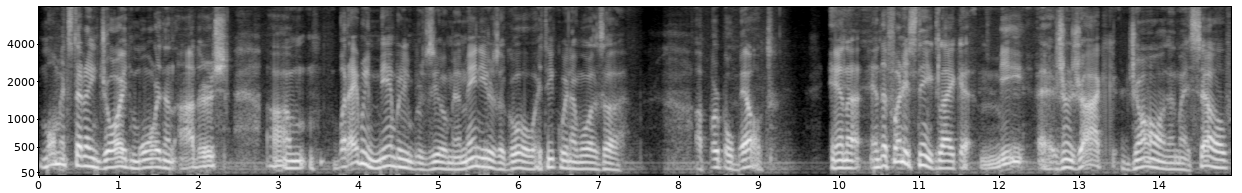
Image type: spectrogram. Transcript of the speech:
moments that I enjoyed more than others. Um, but I remember in Brazil, man, many years ago, I think when I was a, a purple belt, and uh, and the funniest thing, like uh, me, uh, Jean Jacques, John, and myself,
